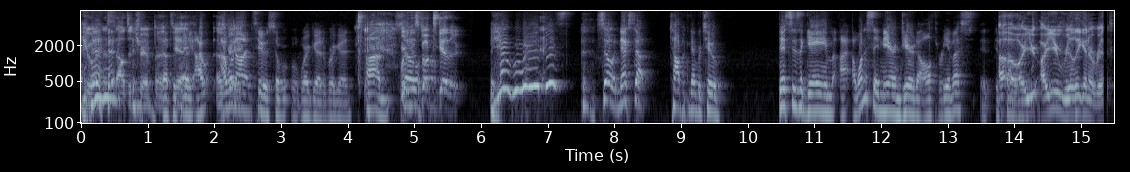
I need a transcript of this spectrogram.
to go on a nostalgia trip, but That's okay. yeah, I, I went great. on it too, so we're- good. We're good. Um, we're in so this boat together. yeah, we're in this. So next up, topic number two. This is a game I, I want to say near and dear to all three of us. It, it oh, sounds- are you are you really gonna risk?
